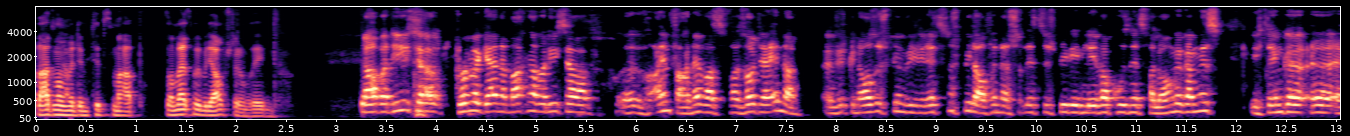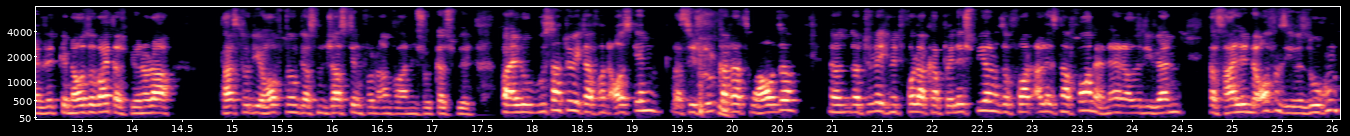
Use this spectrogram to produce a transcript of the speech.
warten wir mit dem Tipps mal ab. Sollen wir erstmal über die Aufstellung reden? Ja, aber die ist ja, können wir gerne machen, aber die ist ja äh, einfach. Ne? Was, was sollte er ändern? Er wird genauso spielen wie die letzten Spiele, auch wenn das letzte Spiel gegen Leverkusen jetzt verloren gegangen ist. Ich denke, äh, er wird genauso weiterspielen. Oder hast du die Hoffnung, dass ein Justin von Anfang an in Stuttgart spielt? Weil du musst natürlich davon ausgehen, dass die Stuttgarter zu Hause natürlich mit voller Kapelle spielen und sofort alles nach vorne. Ne? Also die werden das Heil in der Offensive suchen.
